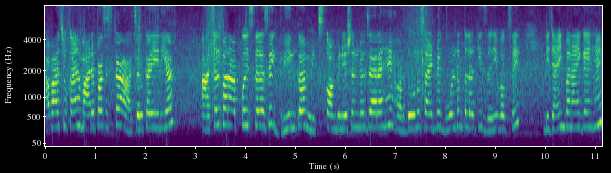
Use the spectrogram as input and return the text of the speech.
अब आ चुका है हमारे पास इसका आंचल का एरिया आंचल पर आपको इस तरह से ग्रीन का मिक्स कॉम्बिनेशन मिल जा रहे हैं और दोनों साइड में गोल्डन कलर की जरी वर्क से डिज़ाइन बनाए गए हैं।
